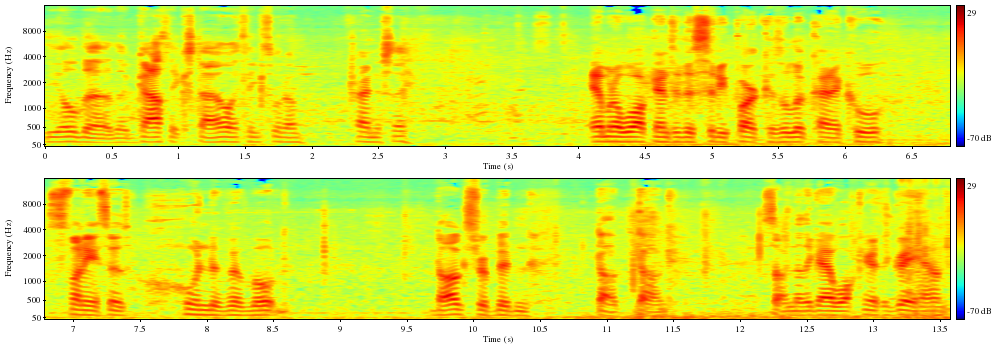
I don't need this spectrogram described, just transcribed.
The old uh, the Gothic style, I think is what I'm trying to say. I'm gonna walk down to this city park because it looked kind of cool. It's funny. It says Hundeverbot. Dogs forbidden. Dog, dog. Saw another guy walking with a greyhound.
